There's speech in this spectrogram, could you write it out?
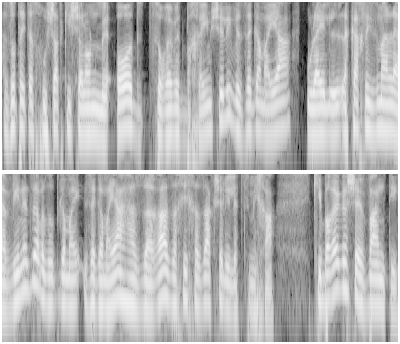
אז זאת הייתה תחושת כישלון מאוד צורבת בחיים שלי, וזה גם היה, אולי לקח לי זמן להבין את זה, אבל גם, זה גם היה הזרז הכי חזק שלי לצמיחה. כי ברגע שהבנתי,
